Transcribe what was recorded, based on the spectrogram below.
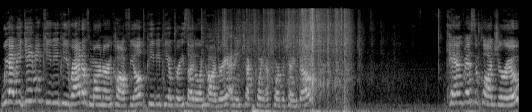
We have a gaming PvP red of Marner and Caufield, PvP of Draisaitl and Kadri, and a checkpoint of Toropchenko. Canvas of Claude Giroux,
